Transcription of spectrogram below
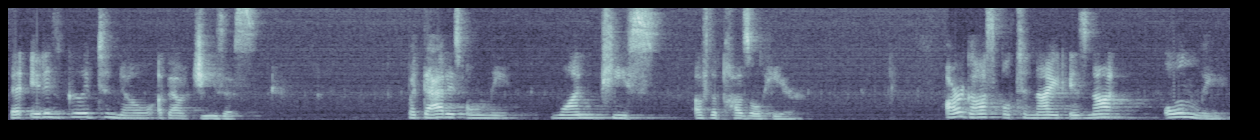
that it is good to know about Jesus. But that is only one piece of the puzzle here. Our gospel tonight is not only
